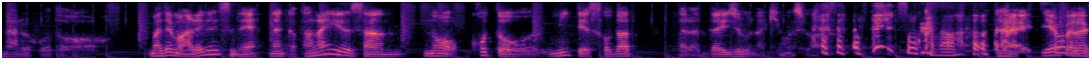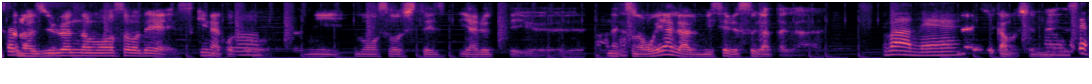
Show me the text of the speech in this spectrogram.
なるほど。まあでもあれですね。なんか、棚優さんのことを見て育ったら大丈夫な気もします。そうかな。はい。やっぱねその自分の妄想で好きなことに妄想してやるっていう、なんかその親が見せる姿がまあね。大事かもしれないですね。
